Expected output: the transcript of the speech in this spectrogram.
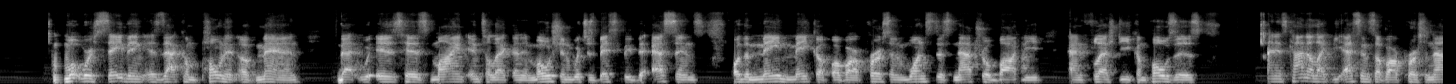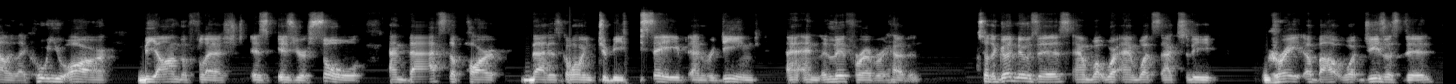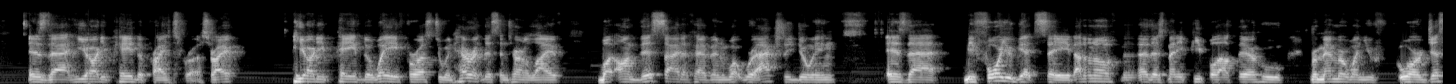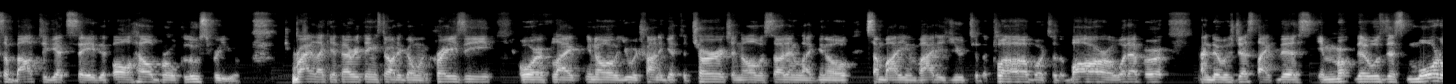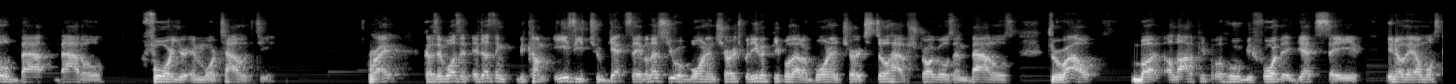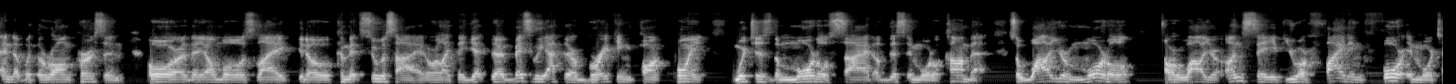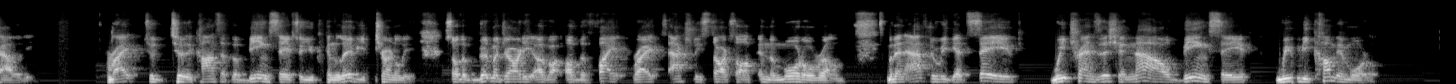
what we're saving is that component of man that is his mind, intellect, and emotion, which is basically the essence or the main makeup of our person once this natural body and flesh decomposes. And it's kind of like the essence of our personality, like who you are beyond the flesh is is your soul and that's the part that is going to be saved and redeemed and, and live forever in heaven. So the good news is, and what we're and what's actually great about what Jesus did is that he already paid the price for us, right? He already paved the way for us to inherit this eternal life. But on this side of heaven, what we're actually doing is that before you get saved. I don't know if there's many people out there who remember when you were just about to get saved, if all hell broke loose for you, right? Like if everything started going crazy, or if like, you know, you were trying to get to church and all of a sudden, like, you know, somebody invited you to the club or to the bar or whatever. And there was just like this, there was this mortal bat- battle for your immortality, right? because it wasn't it doesn't become easy to get saved unless you were born in church but even people that are born in church still have struggles and battles throughout. But a lot of people who before they get saved you know they almost end up with the wrong person or they almost like you know commit suicide or like they get they're basically at their breaking point which is the mortal side of this immortal combat. So while you're mortal or while you're unsaved you are fighting for immortality right to, to the concept of being saved so you can live eternally. So the good majority of, of the fight right actually starts off in the mortal realm. But then after we get saved we transition now being saved we become immortal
